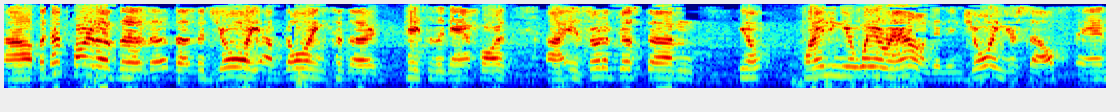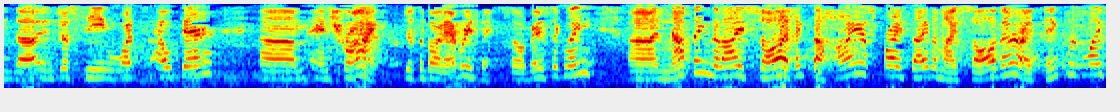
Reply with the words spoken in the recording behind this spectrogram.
Uh, but that's part of the, the, the, the joy of going to the Taste of the Danforth uh, is sort of just um, you know finding your way around and enjoying yourself and uh, and just seeing what's out there um, and trying just about everything. So basically, uh, nothing that I saw. I think the highest priced item I saw there, I think, was like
